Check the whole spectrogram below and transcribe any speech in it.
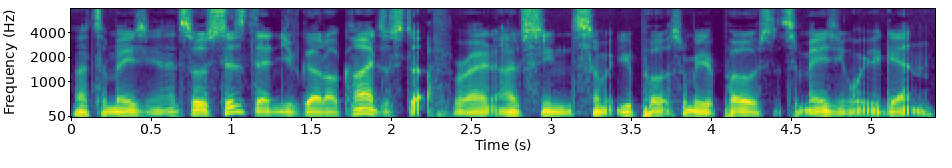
That's amazing. And so since then, you've got all kinds of stuff, right? I've seen some you post some of your posts. It's amazing what you're getting.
